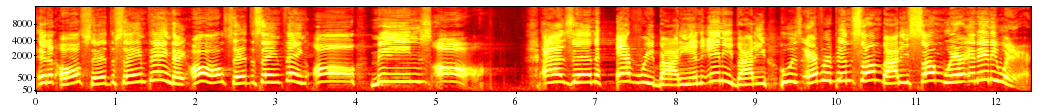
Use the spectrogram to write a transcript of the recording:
and it all said the same thing. They all said the same thing. All means all. As in everybody and anybody who has ever been somebody, somewhere, and anywhere.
